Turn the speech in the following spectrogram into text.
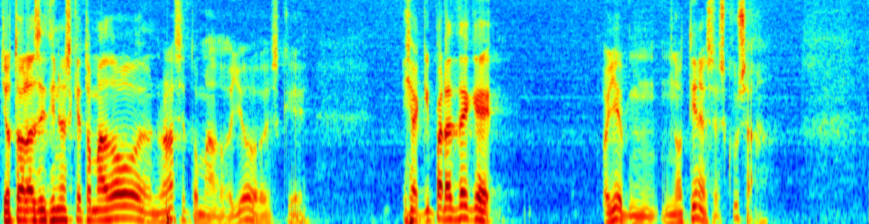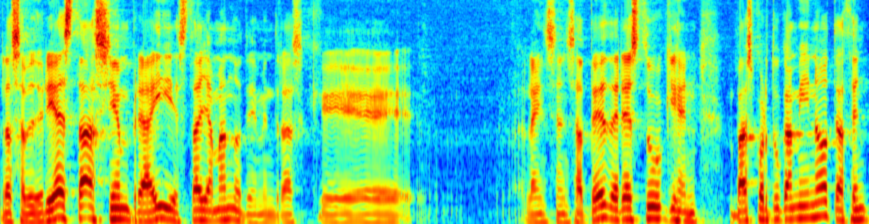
Yo todas las decisiones que he tomado no las he tomado yo, es que... Y aquí parece que, oye, no tienes excusa. La sabiduría está siempre ahí, está llamándote, mientras que la insensatez eres tú quien vas por tu camino, te hacen...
